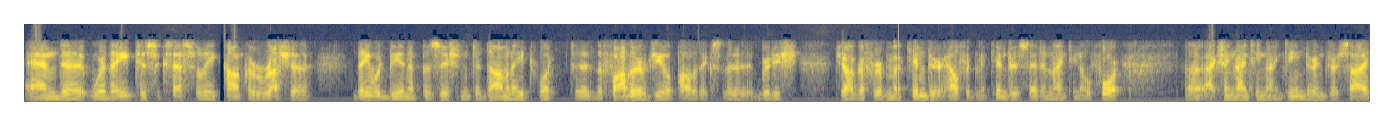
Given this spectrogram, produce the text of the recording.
and uh, were they to successfully conquer Russia, they would be in a position to dominate what uh, the father of geopolitics, the British geographer Mackinder, Halford Mackinder, said in 1904, uh, actually 1919 during Versailles.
